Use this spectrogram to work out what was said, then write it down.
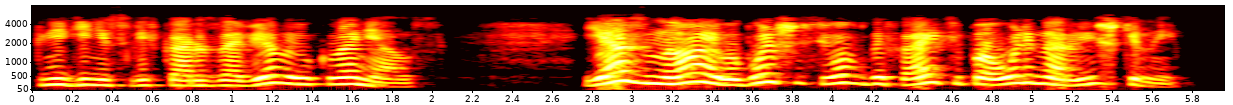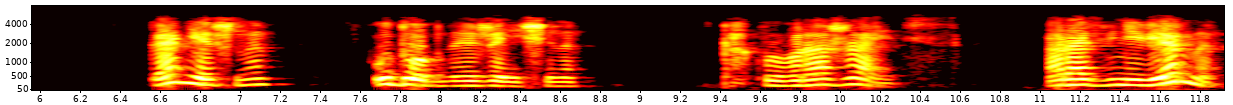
Княгиня слегка розовела и уклонялась. «Я знаю, вы больше всего вздыхаете по Оле Нарышкиной». «Конечно, удобная женщина». «Как вы выражаетесь? А разве не верно?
